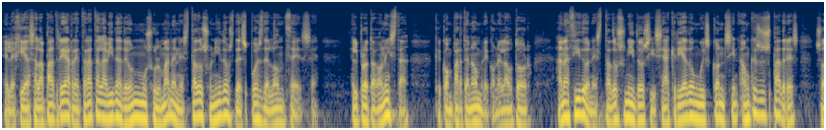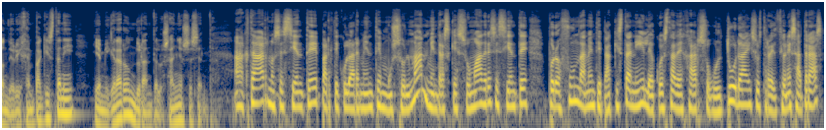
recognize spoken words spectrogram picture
Elegías a la Patria retrata la vida de un musulmán en Estados Unidos después del 11S. El protagonista, que comparte nombre con el autor, ha nacido en Estados Unidos y se ha criado en Wisconsin, aunque sus padres son de origen pakistaní y emigraron durante los años 60. Akhtar no se siente particularmente musulmán, mientras que su madre se siente profundamente pakistaní, le cuesta dejar su cultura y sus tradiciones atrás,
